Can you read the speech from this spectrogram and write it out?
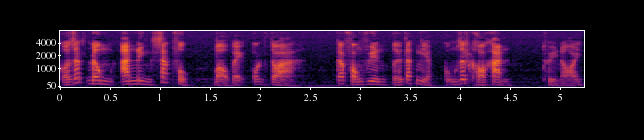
Có rất đông an ninh sắc phục bảo vệ quanh tòa. Các phóng viên tới tác nghiệp cũng rất khó khăn, Thủy nói.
